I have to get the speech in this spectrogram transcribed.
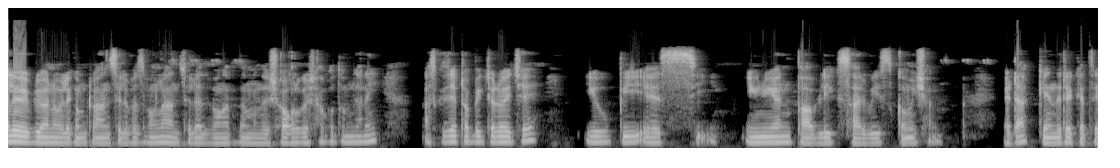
Hello everyone welcome to unsyllabus Bangla unsyllabus বাংলাতে আমাদের সকলকে স্বাগতম জানাই। আজকে যে টপিকটা রয়েছে UPSC union public service commission এটা কেন্দ্রের ক্ষেত্রে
